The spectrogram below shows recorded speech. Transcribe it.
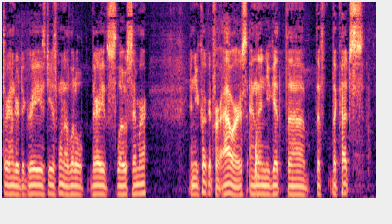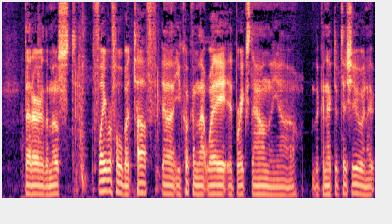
300 degrees. You just want a little very slow simmer, and you cook it for hours, and then you get the the, the cuts that are the most flavorful but tough. Uh, you cook them that way, it breaks down the uh, the connective tissue, and it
